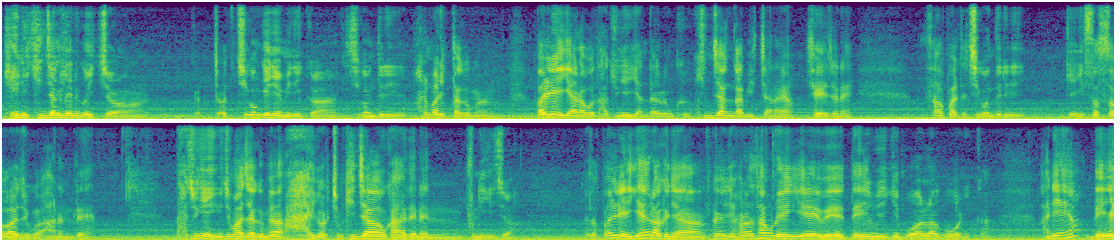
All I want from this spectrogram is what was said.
괜히 긴장되는 거 있죠. 그러니까 저 직원 개념이니까 직원들이 할 말 있다 그러면 빨리 얘기 안 하고 나중에 얘기한다 그러면 그 긴장감 있잖아요. 제가 예전에 사업할 때 직원들이 꽤 있었어 가지고 아는데 나중에 얘기 좀 하자 그러면 아 이거 좀 긴장하고 가야 되는 분위기죠. 그래서 빨리 얘기해라 그냥 그냥 이제 현안상으로 얘기해 왜 내일 얘기 뭐 하려고 오니까 아니에요 내일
